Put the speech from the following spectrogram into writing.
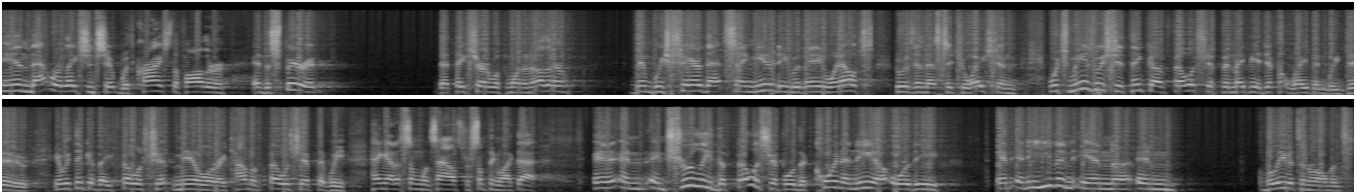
in that relationship with Christ, the Father, and the Spirit that they share with one another, then we share that same unity with anyone else who is in that situation, which means we should think of fellowship in maybe a different way than we do. You know, we think of a fellowship meal or a time of fellowship that we hang out at someone's house or something like that. And, and, and truly the fellowship or the koinonia or the, and, and even in, uh, in, I believe it's in Romans,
